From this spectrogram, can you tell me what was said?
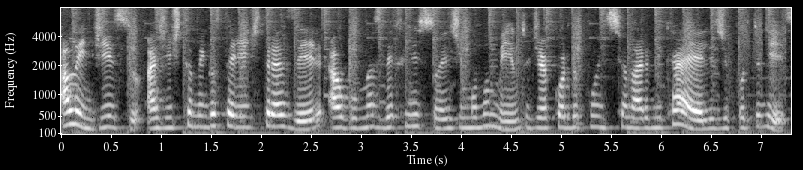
Além disso, a gente também gostaria de trazer algumas definições de monumento de acordo com o dicionário Michaelis de português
